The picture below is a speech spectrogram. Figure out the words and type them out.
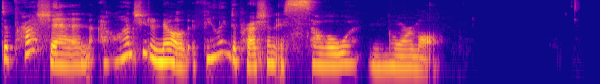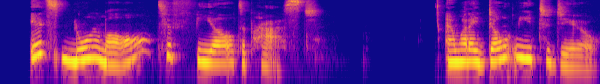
depression, I want you to know that feeling depression is so normal. It's normal to feel depressed. And what I don't need to do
